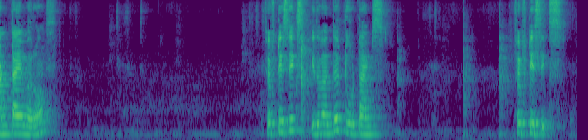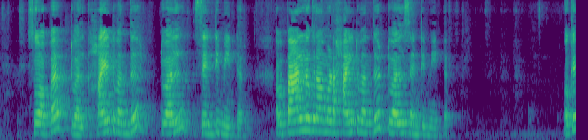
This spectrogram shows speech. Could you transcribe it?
ஒன் டைம் வரும். ஃபிஃப்டி சிக்ஸ் இது வந்து two times fifty six so அப்போ டுவெல் ஹைட் வந்து டுவெல் சென்டிமீட்டர் அப்போ பேரலோகிராமோட ஹைட் வந்து டுவெல் சென்டிமீட்டர் ஓகே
